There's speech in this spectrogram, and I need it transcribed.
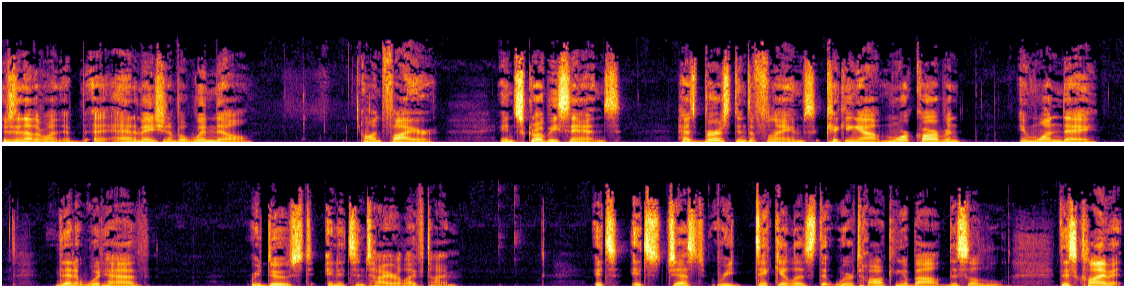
There's another one animation of a windmill on fire in Scroby Sands has burst into flames, kicking out more carbon in one day than it would have reduced in its entire lifetime. It's it's just ridiculous that we're talking about this this climate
